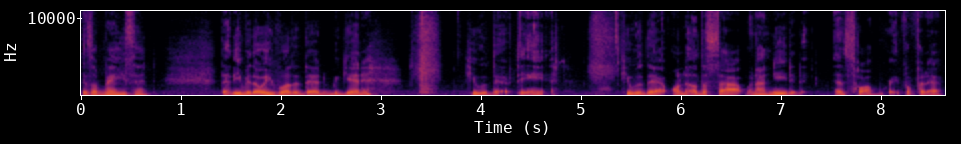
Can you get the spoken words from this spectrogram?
it's amazing that even though he wasn't there in the beginning, he was there at the end. He was there on the other side when I needed it. And so I'm grateful for that.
